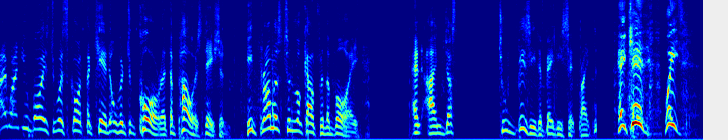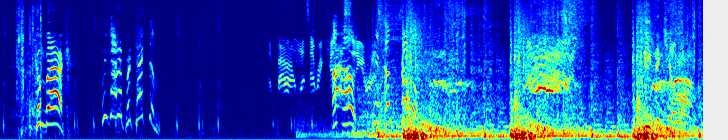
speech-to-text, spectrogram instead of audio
I want you boys to escort the kid over to Kor at the power station. He promised to look out for the boy. And I'm just too busy to babysit right now. Hey, kid! Wait! Come back! We gotta protect him! The Baron wants every kid Uh-oh! in the city Here comes trouble! Ah! Leave the kid alone!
